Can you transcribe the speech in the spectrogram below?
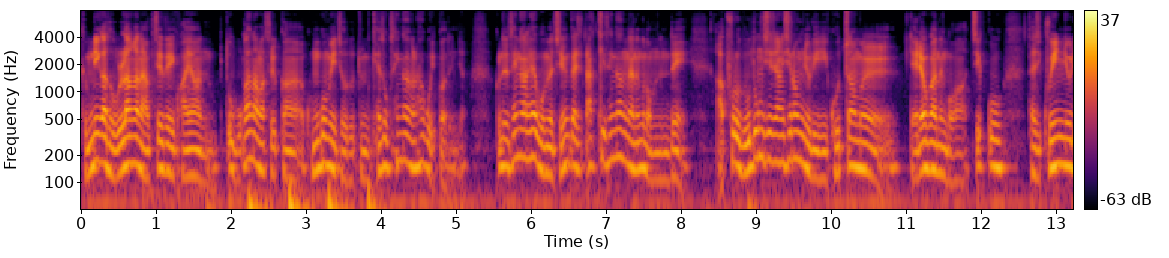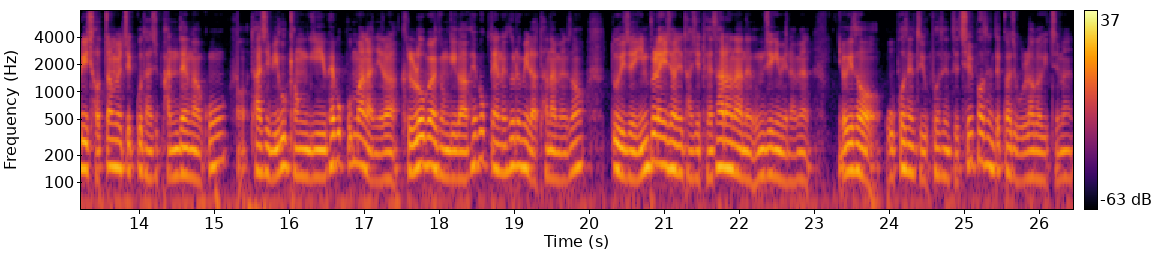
금리가 더 올라가는 악재들이 과연 또 뭐가 남았을까 곰곰이 저도 좀 계속 생각을 하고 있거든요. 근데 생각을 해보면 지금까지 딱히 생각나는 건 없는데 앞으로 노동시장 실업률이 고점을 내려가는 거와 찍고 다시 구인율이 저점을 찍고 다시 반등하고 어, 다시 미국 경기 회복뿐만 아니라 글로벌 경기가 회복되는 흐름이 나타나면서 또 이제 인플레이션이 다시 되살아나는 움직임이라면 여기서 5%, 6%, 7%까지 올라가겠지만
